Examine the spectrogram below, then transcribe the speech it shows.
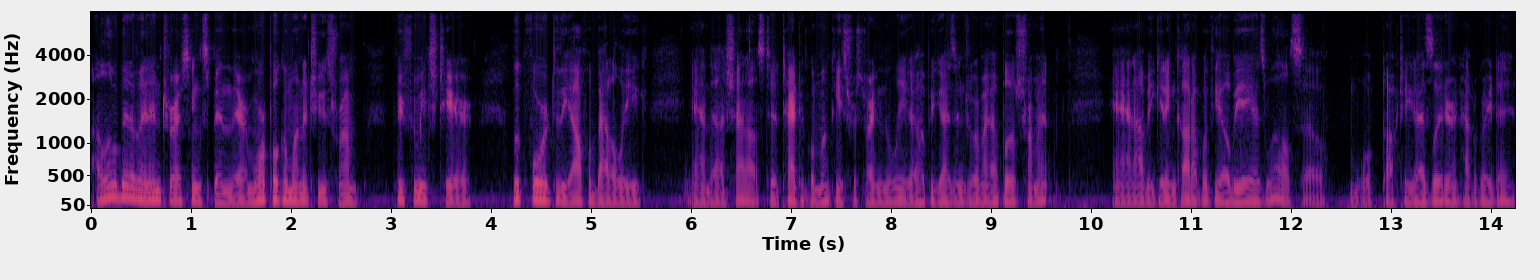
a little bit of an interesting spin there. More Pokemon to choose from, three from each tier. Look forward to the Alpha Battle League. And uh, shout outs to Tactical Monkeys for starting the league. I hope you guys enjoy my uploads from it. And I'll be getting caught up with the LBA as well. So we'll talk to you guys later and have a great day.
